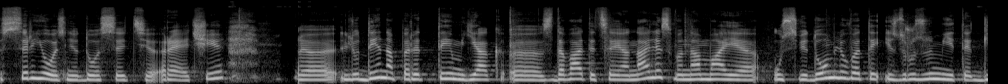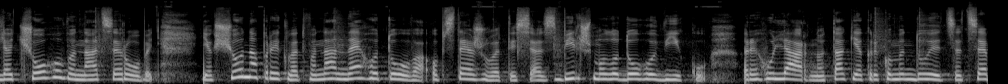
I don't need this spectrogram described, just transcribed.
серйозні досить речі. Е, Людина перед тим, як е, здавати цей аналіз, вона має усвідомлювати і зрозуміти, для чого вона це робить. Якщо, наприклад, вона не готова обстежуватися з більш молодого віку регулярно, так як рекомендується це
